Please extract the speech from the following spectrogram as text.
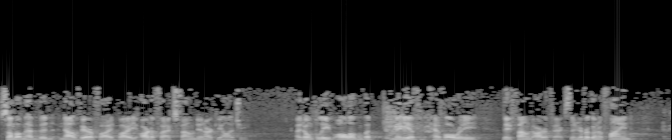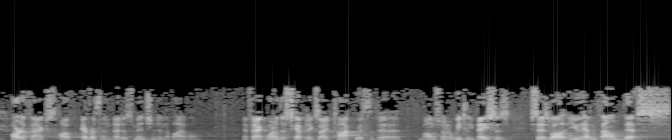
Some of them have been now verified by artifacts found in archaeology. I don't believe all of them, but many have, have already, they found artifacts. They're never going to find artifacts of everything that is mentioned in the Bible. In fact, one of the skeptics I talk with uh, almost on a weekly basis says, well, you haven't found this.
